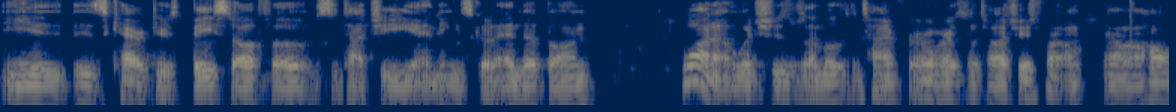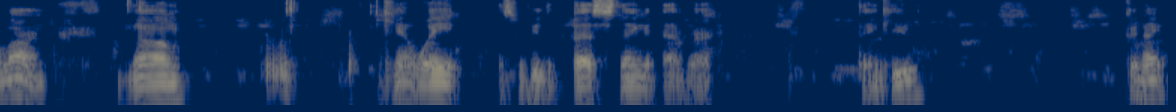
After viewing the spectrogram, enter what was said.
he is, his character is based off of Zatoichi and he's going to end up on Wano, which is resembles the time frame where Zatoichi is from. Know, the whole nine. Um, can't wait. This will be the best thing ever. Thank you. Good night.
